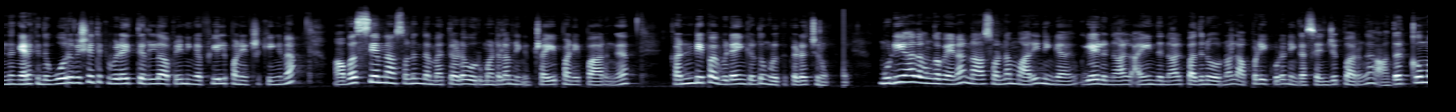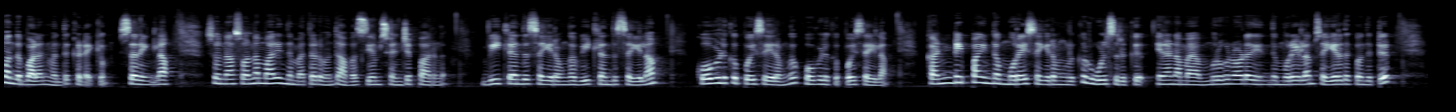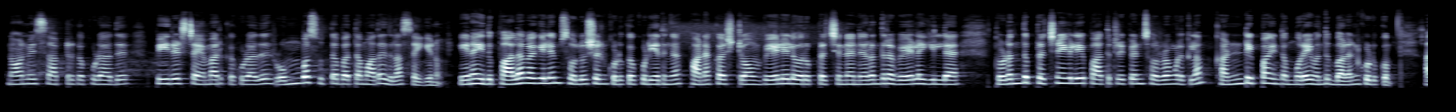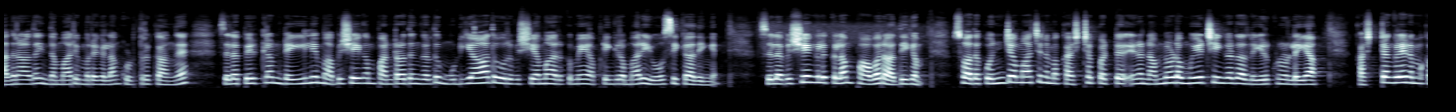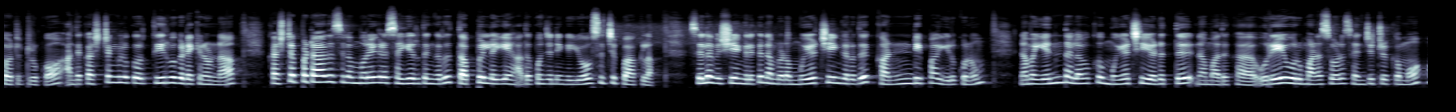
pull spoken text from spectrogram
இந்த எனக்கு இந்த ஒரு விஷயத்துக்கு விடை தெரில அப்படின்னு நீங்கள் ஃபீல் பண்ணிட்டுருக்கீங்கன்னா அவசியம் நான் சொன்ன இந்த மெத்தடை ஒரு மண்டலம் நீங்கள் ட்ரை பண்ணி பாருங்கள் கண்டிப்பாக விடைங்கிறது உங்களுக்கு கிடச்சிரும். முடியாதவங்க வேணால் நான் சொன்ன மாதிரி நீங்கள் ஏழு நாள் ஐந்து நாள் பதினோரு நாள் அப்படி கூட நீங்கள் செஞ்சு பாருங்கள் அதற்கும் அந்த பலன் வந்து கிடைக்கும். சரிங்களா? ஸோ நான் சொன்ன மாதிரி இந்த மெத்தடை வந்து அவசியம். செஞ்சு பாருங்கள் வீட்டிலேருந்து செய்கிறவங்க வீட்டிலேருந்து செய்யலாம். கோவிலுக்கு போய் செய்கிறவங்க கோவிலுக்கு போய் செய்யலாம். கண்டிப்பாக இந்த முறை செய்கிறவங்களுக்கு ரூல்ஸ் இருக்குது ஏன்னா நம்ம முருகனோட இந்த முறையெல்லாம் செய்கிறதுக்கு வந்துட்டு நான்வெஜ் சாப்பிட்ருக்கக்கூடாது பீரியட்ஸ் டைமாக இருக்கக்கூடாது ரொம்ப சுத்தபத்தமாக தான் இதெல்லாம் செய்யணும். ஏன்னா இது பல வகையிலும் சொல்யூஷன் கொடுக்கக்கூடியதுங்க. பண கஷ்டம் வேலையில் ஒரு பிரச்சனை நிரந்தர வேலை இல்லை தொடர்ந்து பிரச்சனைகளையே பார்த்துட்ருக்கேன்னு சொல்கிறவங்களுக்கெல்லாம் சொல்கிறவங்களுக்குலாம் கண்டிப்பாக இந்த முறை வந்து பலன் கொடுக்கும். அதனால தான் இந்த மாதிரி முறைகள்லாம் கொடுத்துருக்காங்க. சில பேருக்கெல்லாம் டெய்லியும் அபிஷேகம் பண்ணுறதுங்கிறது முடியாத ஒரு விஷயமா இருக்குமே அப்படிங்கிற மாதிரி யோசிக்காதீங்க. சில விஷயங்களுக்கெல்லாம் பவர் அதிகம். ஸோ அதை கொஞ்சமாச்சும் நம்ம கஷ்டப்பட்டு ஏன்னா நம்மளோட முயற்சிங்கிறது அதில் இருக்கணும் இல்லையா? கஷ்டங்களே நம்ம விட்டுட்ருக்கோம் அந்த கஷ்டங்களுக்கு ஒரு தீர்வு கிடைக்கணும்னா கஷ்டப்படாத சில முறைகளை செய்கிறதுங்கிறது தப்பு இல்லையே அதை கொஞ்சம் நீங்கள் யோசித்து பார்க்கலாம். சில விஷயங்களுக்கு நம்மளோட முயற்சிங்கிறது கண்டிப்பாக இருக்கணும். நம்ம எந்த அளவுக்கு முயற்சி எடுத்து நம்ம அதை க ஒரே ஒரு மனசோடு செஞ்சிட்ருக்கோமோ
